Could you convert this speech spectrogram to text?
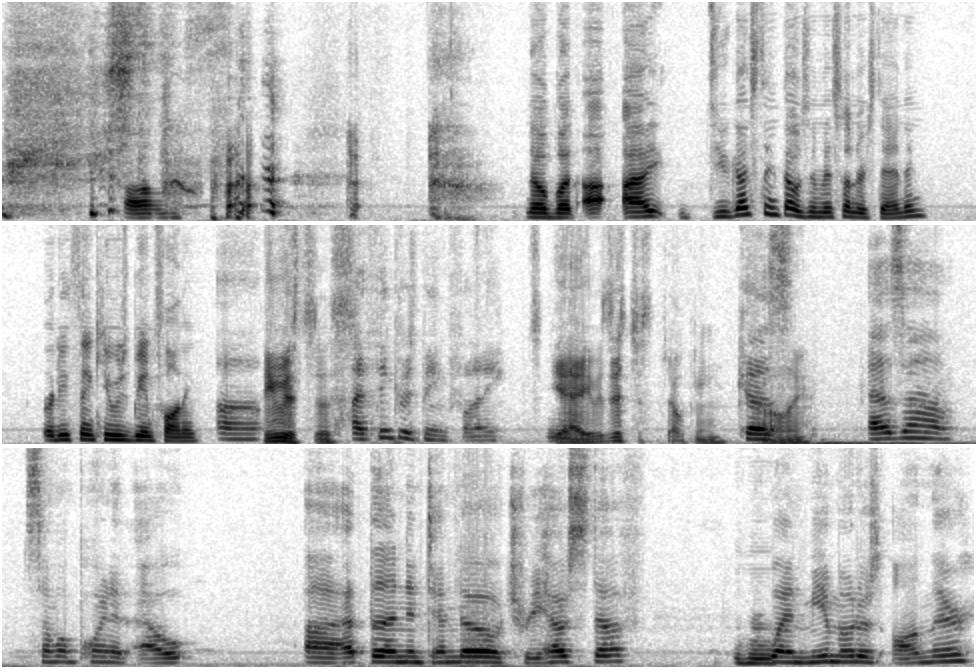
um, no, but I, I, do you guys think that was a misunderstanding, or do you think he was being funny? Uh, He was just I think he was being funny. yeah, he was just just joking. 'Cause- probably. As um, someone pointed out, uh, at the Nintendo Treehouse stuff, Mhm. when Miyamoto's on there,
